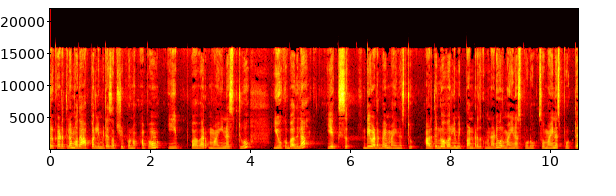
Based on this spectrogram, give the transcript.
இருக்க இடத்துல மொதல் அப்பர் லிமிட்டை சப்ஸ்டியூட் பண்ணோம். அப்போ இ பவர் மைனஸ் டூ யூக்கு பதிலாக x divided by minus two அடுத்து லோவர் லிமிட் பண்ணுறதுக்கு முன்னாடி ஒரு மைனஸ் போடுவோம். ஸோ மைனஸ் போட்டு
